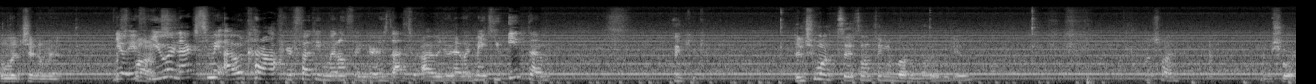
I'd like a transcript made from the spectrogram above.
a legitimate Yo, if you were next to me, I would cut off your fucking middle fingers. That's what I would do. And I would make you eat them. Thank you. Didn't you want to say something about another video? Which one? I'm short.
